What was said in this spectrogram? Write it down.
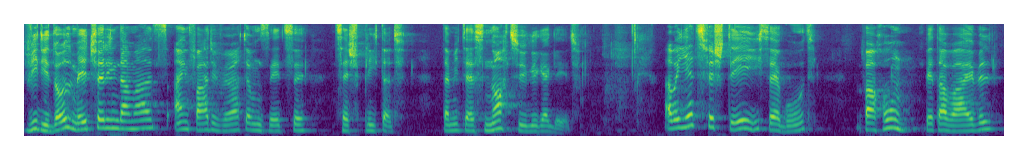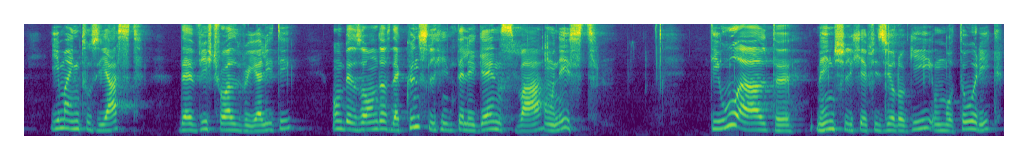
wie die Dolmetscherin damals, einfach die Wörter und Sätze zersplittert damit es noch zügiger geht. Aber jetzt verstehe ich sehr gut, warum Peter Weibel immer Enthusiast der Virtual Reality und besonders der künstlichen Intelligenz war und ist. Die uralte menschliche Physiologie und Motorik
